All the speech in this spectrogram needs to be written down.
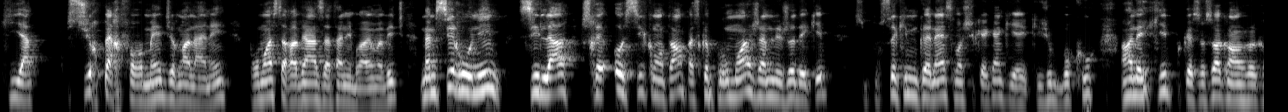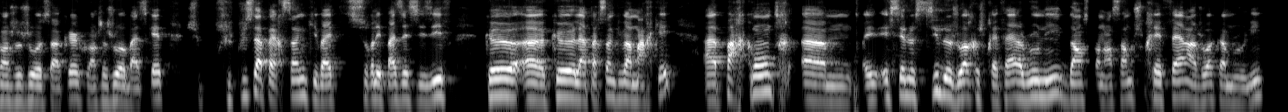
qui a surperformé durant l'année. Pour moi, ça revient à Zlatan Ibrahimovic. Même si Rooney, si là, je serais aussi content parce que pour moi, j'aime les jeux d'équipe. Pour ceux qui me connaissent, moi, je suis quelqu'un qui, qui, joue beaucoup en équipe, que ce soit quand je, quand je joue au soccer, quand je joue au basket. Je, suis plus la personne qui va être sur les passes décisives que, euh, que la personne qui va marquer. Euh, par contre, euh, et, c'est le style de joueur que je préfère, Rooney, dans son ensemble, je préfère un joueur comme Rooney.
